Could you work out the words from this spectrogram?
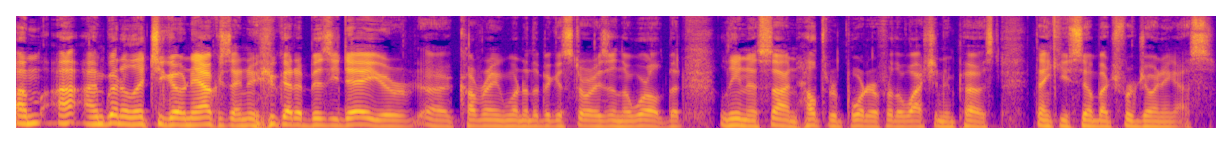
Um, I, am going to let you go now because I know you've got a busy day. You're uh, covering one of the biggest stories in the world. But Lena Sun, health reporter for the Washington Post, thank you so much for joining us.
